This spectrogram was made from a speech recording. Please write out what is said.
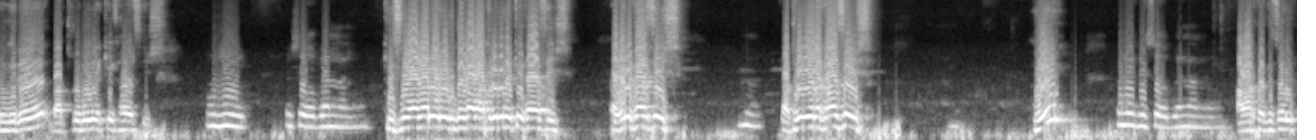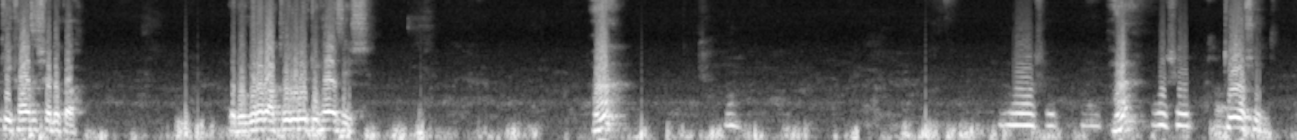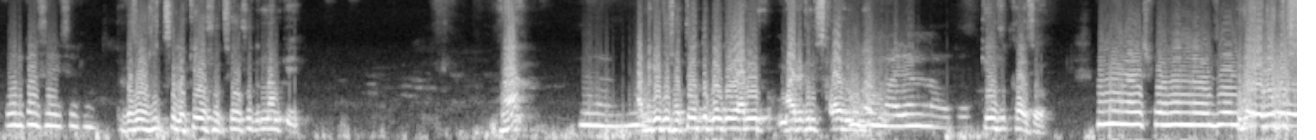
রুগীরে বাথরুমে কি খাওয়াইছিস? কিছু হবে না। কিছু হবে না মুখ দেখা বাথরুমে কি খাওয়াইছিস? এখানে খাওয়াইছিস? হুম, বাথরুমে খাওয়াইছিস? হুম? কিছু হবে না। আমার কাছে কি খাওয়াইছিস সেটা কহ রুগীরে বাথরুমে কি খাওয়াইছিস? হ্যাঁ? ওষুধ হ্যাঁ? ওষুধ কি ওষুধ? ওর কাছে এসেছিল ওষুধ ছিল কি ওষুধ? সেই ওষুধের নাম কি? হ্যাঁ? আমি কিন্তু সত্যি সত্যি বলতে আমি মায়ের কিন্তু ছাড়াই ফেলব না। কি ওষুধ খাওয়াইছো? আমি হাসপাতাল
